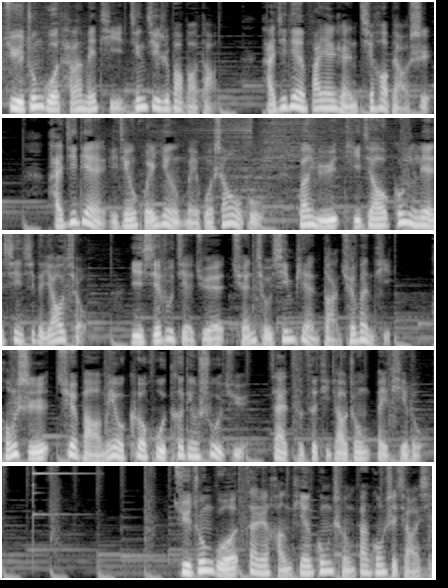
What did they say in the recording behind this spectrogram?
据中国台湾媒体《经济日报》报道。台积电发言人七号表示，台积电已经回应美国商务部关于提交供应链信息的要求，以协助解决全球芯片短缺问题，同时确保没有客户特定数据在此次提交中被披露。据中国载人航天工程办公室消息，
